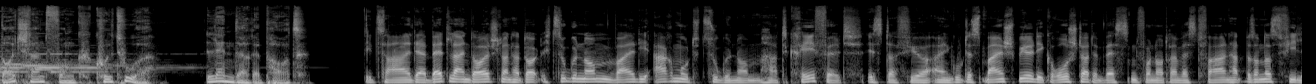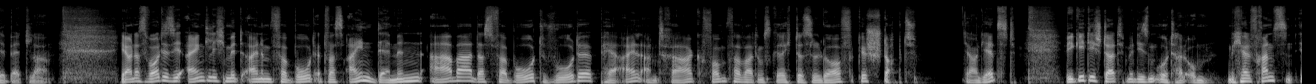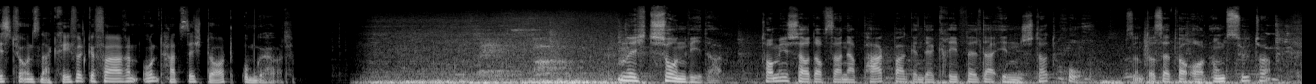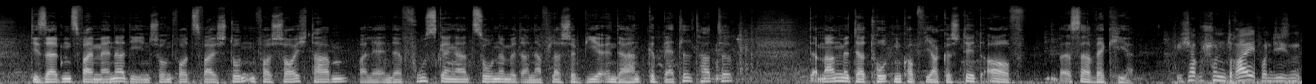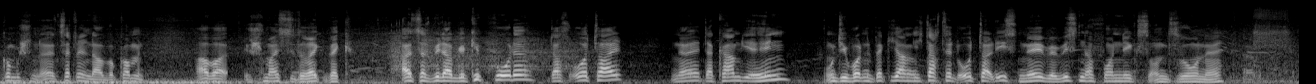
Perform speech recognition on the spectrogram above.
Deutschlandfunk Kultur Länderreport die Zahl der Bettler in Deutschland hat deutlich zugenommen, weil die Armut zugenommen hat. Krefeld ist dafür ein gutes Beispiel. Die Großstadt im Westen von Nordrhein-Westfalen hat besonders viele Bettler. Ja, und das wollte sie eigentlich mit einem Verbot etwas eindämmen, aber das Verbot wurde per Eilantrag vom Verwaltungsgericht Düsseldorf gestoppt. Ja, und jetzt? Wie geht die Stadt mit diesem Urteil um? Michael Franzen ist für uns nach Krefeld gefahren und hat sich dort umgehört. Nicht schon wieder. Tommy schaut auf seiner Parkbank in der Krefelder Innenstadt hoch. Sind das etwa Ordnungshüter? Dieselben zwei Männer, die ihn schon vor zwei Stunden verscheucht haben, weil er in der Fußgängerzone mit einer Flasche Bier in der Hand gebettelt hatte? Der Mann mit der Totenkopfjacke steht auf. Besser weg hier. Ich habe schon drei von diesen komischen äh, Zetteln da bekommen, aber ich schmeiß sie direkt weg. Als das wieder gekippt wurde, das Urteil, ne, da kamen die hin, und die wollten wegjagen. Ich dachte, das Urteil ist, nee, wir wissen davon nichts und so, ne.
